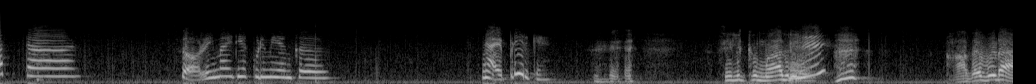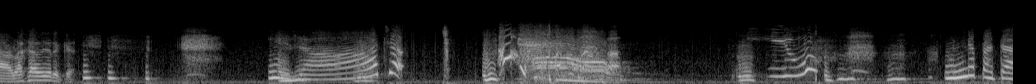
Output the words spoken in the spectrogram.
அத்தான் சாரி மை டியர் குடிமி அங்கிள் நான் எப்படி இருக்கேன்? சிலுக்கு மாதிரி. அதை விட அழகாவே இருக்க. ராஜா. உன்னை பார்த்தா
